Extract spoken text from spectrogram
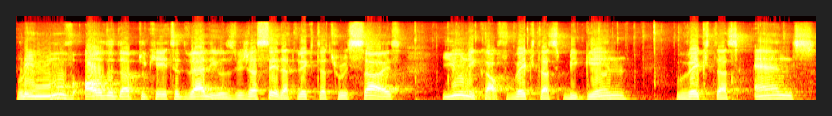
remove all the duplicated values, we just say that vec dot resize unique of vectors begin, vectors end,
